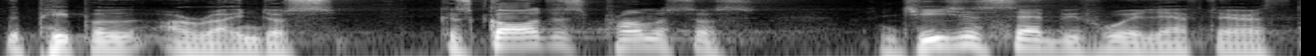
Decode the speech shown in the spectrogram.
the people around us. Because God has promised us, and Jesus said before He left earth,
